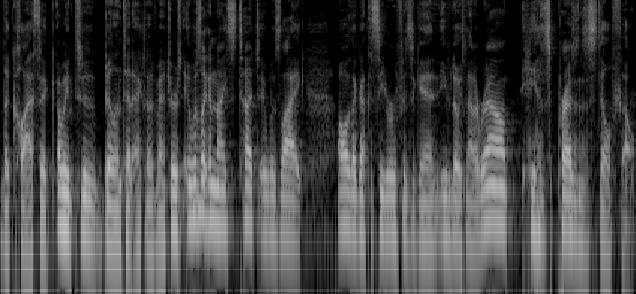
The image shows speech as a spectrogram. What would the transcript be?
the classic. I mean, to Bill and Ted Excellent Adventures. It was like a mm-hmm. nice touch. It was like, oh, they got to see Rufus again, even though he's not around. His presence is still felt.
